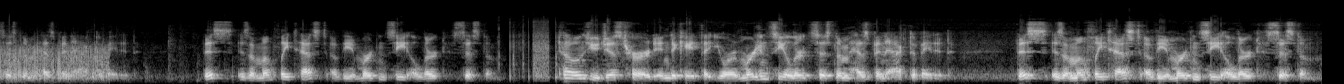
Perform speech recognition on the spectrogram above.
alert system has been activated. This is a monthly test of the emergency alert system. Tones you just heard indicate that your emergency alert system has been activated. This is a monthly test of the emergency alert system.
